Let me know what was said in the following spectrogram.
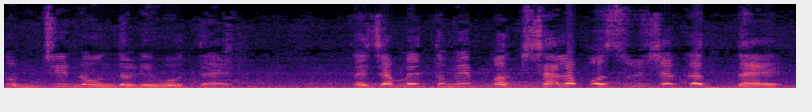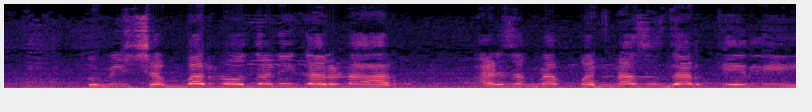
तुमची नोंदणी होत आहे. त्याच्यामुळे तुम्ही पक्षाला पसरू शकत नाही. तुम्ही शंभर नोंदणी करणार आणि समजा पन्नास हजार केली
